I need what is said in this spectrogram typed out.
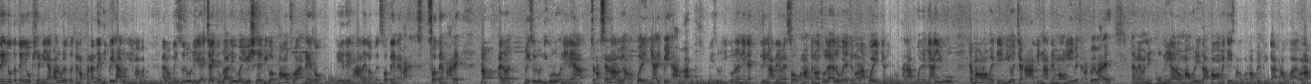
သိန်းကျိုးတသိန်းကျိုးဖြစ်နေရဘာလို့လဲဆိုတော့ကျွန်တော်9သိန်းထိပေးထားလို့နေမှာပါအဲ့တော့မိတ်ဆွေတို့နေတဲ့အကြိုက်တူတာလေးကိုပဲရွေးချယ်ပြီးတော့မောင်းစွာအနည်းဆုံး၄သိန်း၅သိန်းလောက်ပဲစော့တင်နေပါစော့တင်ပါတယ်နော်အဲ့တော့မိတ်ဆွေတို့ညီကိုတို့အနေနဲ့ကကျွန်တော်စဉ်းစားလို့ရအောင်လို့ပွဲတွေအများကြီးပေးထားပါမိတ်ဆွေတို့ညီကိုတို့အနေနဲ့၄၅သိန်းပဲစော့ပါနော်ကျွန်တော်ဆိုလဲအဲ့လိုပဲကျွန်တော်ဒါပွဲတွေအများကြီးလုပ်ထားတာပွဲအများကြီးကိုတမောင်းတော့ပဲတင်ပြီးတော့ကျန်တာ၄၅သိန်းမောင်းလေးပဲကျွန်တော်တွဲပါတယ်ဒါပေမဲ့မနေ့ဟိုနေ့ကတော့မောင်းပရိသာပေါင်းအောင်မယ့်ကိစ္စပေါ့နော်ပင်ဖီကာနှောက်သွားရပေါ့နော်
